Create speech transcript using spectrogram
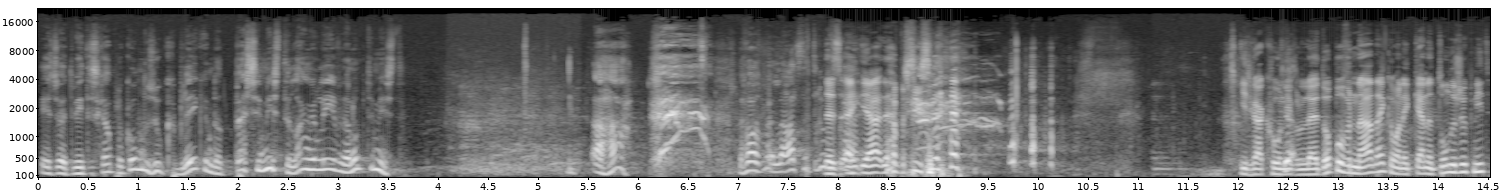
is uit wetenschappelijk onderzoek gebleken dat pessimisten langer leven dan optimisten. Aha. Dat was mijn laatste troep. Dus, ja, ja, precies. Hier ga ik gewoon even luid op over nadenken, want ik ken het onderzoek niet.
